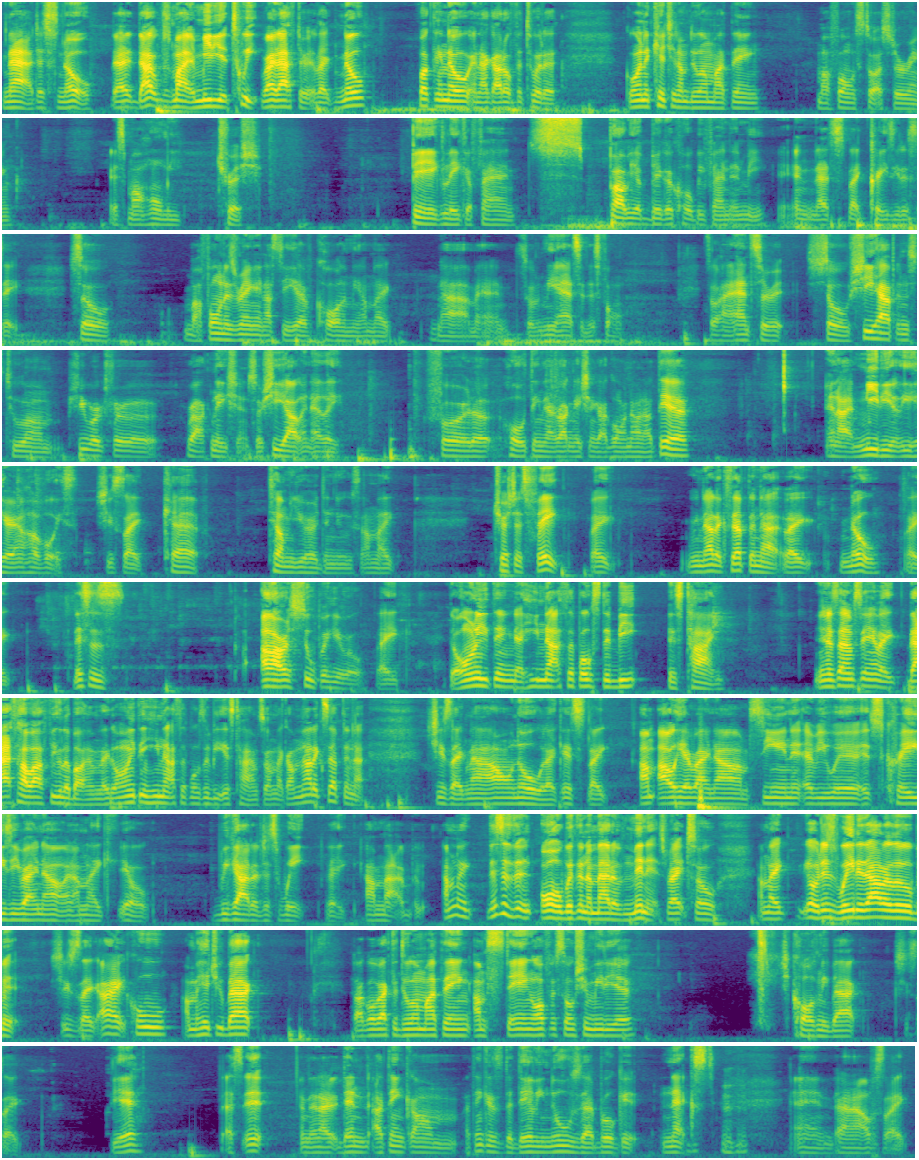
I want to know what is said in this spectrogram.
Nah, just no. That that was my immediate tweet right after. Like, no, fucking no. And I got off of Twitter. Go in the kitchen, I'm doing my thing. My phone starts to ring. It's my homie Trish. Big Laker fan. Probably a bigger Kobe fan than me. And that's like crazy to say. So my phone is ringing. I see her calling me. I'm like, nah, man. So let me answer this phone. So I answer it. So she happens to um she works for Roc Nation. So she out in LA for the whole thing that Roc Nation got going on out there. And I immediately hear in her voice. She's like, Kev, tell me you heard the news. I'm like, Trisha's fake. Like, we're not accepting that. Like, no. Like, this is our superhero. Like, the only thing that he not supposed to beat is time. You know what I'm saying? Like, that's how I feel about him. Like, the only thing he not supposed to be is time. So I'm like, I'm not accepting that. She's like, nah, I don't know. Like, it's like, I'm out here right now. I'm seeing it everywhere. It's crazy right now, and I'm like, yo, we gotta just wait. Like, I'm not. I'm like, this isn't all within a matter of minutes, right? So, I'm like, yo, just wait it out a little bit. She's like, all right, cool. I'm gonna hit you back. So I go back to doing my thing. I'm staying off of social media. She calls me back. She's like, yeah, that's it. And then I then I think um I think it's the Daily News that broke it next, and, and I was like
